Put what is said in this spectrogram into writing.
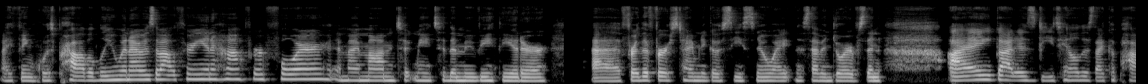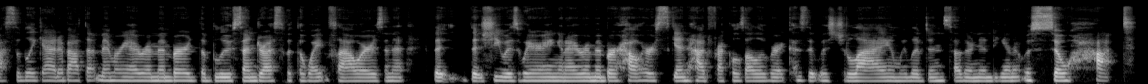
I think, was probably when I was about three and a half or four. And my mom took me to the movie theater uh, for the first time to go see Snow White and the Seven Dwarfs. And I got as detailed as I could possibly get about that memory. I remembered the blue sundress with the white flowers and that that she was wearing, and I remember how her skin had freckles all over it because it was July and we lived in southern Indiana. It was so hot.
